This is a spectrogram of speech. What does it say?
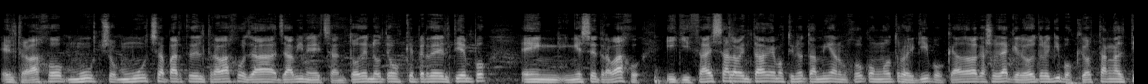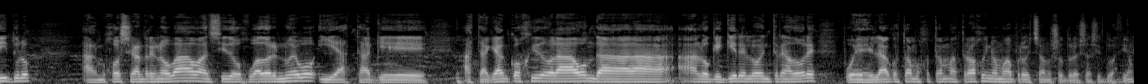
el trabajo, mucho, mucha parte del trabajo ya, ya viene hecha. Entonces, no tenemos que perder el tiempo en, en ese trabajo. Y quizá esa es la ventaja que hemos tenido también, a lo mejor, con otros equipos, que ha dado la casualidad que los otros equipos que optan al título a lo mejor se han renovado, han sido jugadores nuevos y hasta que hasta que han cogido la onda a, lo que quieren los entrenadores, pues le ha costado más trabajo y no hemos aprovechado nosotros esa situación.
